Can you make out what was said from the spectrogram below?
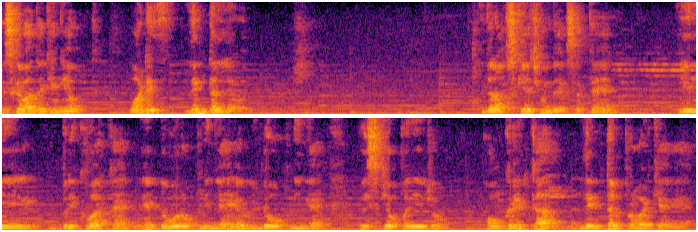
इसके बाद देखेंगे हम व्हाट इज़ लिंटल लेवल इधर आप स्केच में देख सकते हैं, ये ब्रिक वर्क है, ये डोर ओपनिंग है, या विंडो ओपनिंग है, इसके ऊपर ये जो कंक्रीट का लिंटल प्रोवाइड किया गया है,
